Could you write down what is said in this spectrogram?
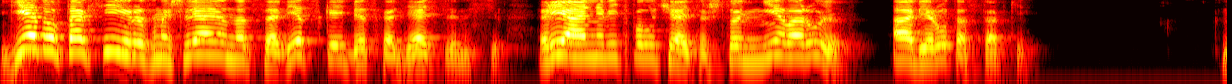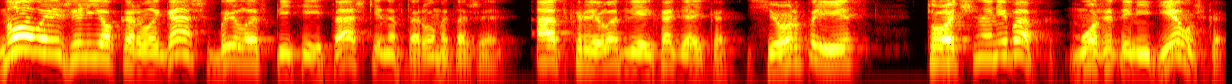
Еду в такси и размышляю над советской бесхозяйственностью. Реально ведь получается, что не воруют, а берут остатки. Новое жилье Карлыгаш было в пятиэтажке на втором этаже. Открыла дверь хозяйка. Сюрприз! Точно не бабка, может и не девушка,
